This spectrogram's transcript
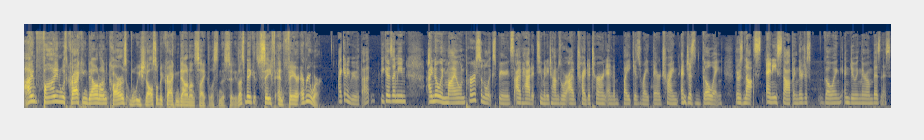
I'm fine with cracking down on cars, but we should also be cracking down on cyclists in this city. Let's make it safe and fair everywhere. I can agree with that because I mean, I know in my own personal experience, I've had it too many times where I've tried to turn and a bike is right there trying and just going. There's not any stopping. They're just going and doing their own business.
